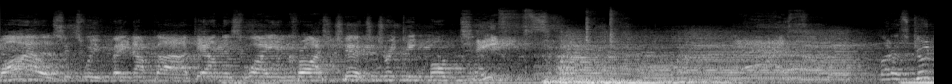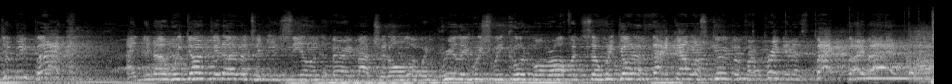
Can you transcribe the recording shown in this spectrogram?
While since we've been up uh, down this way in Christchurch drinking Monteiths. Yes! But it's good to be back. And you know, we don't get over to New Zealand very much at all, and we really wish we could more often, so we got to thank Alice Cooper for bringing us back, baby!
